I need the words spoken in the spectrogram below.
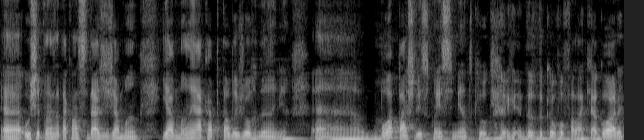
uh, os titãs atacam a cidade de Amã. E Amã é a capital da Jordânia. Uh, boa parte desse conhecimento que eu, do, do, que eu vou falar aqui agora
